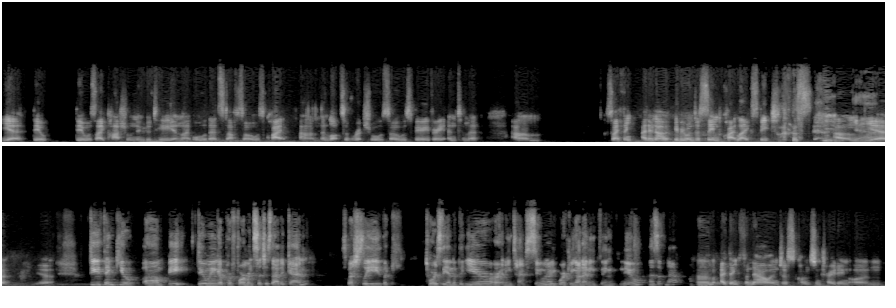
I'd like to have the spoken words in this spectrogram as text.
yeah, there, there was like partial nudity and like all of that stuff. So it was quite, um, and lots of rituals. So it was very, very intimate. Um, so I think, I don't know, everyone just seemed quite like speechless. Um, yeah. yeah. yeah. Do you think you'll um, be doing a performance such as that again? Especially like towards the end of the year or anytime soon? Are you working on anything new as of now? Um, I think for now I'm just concentrating on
